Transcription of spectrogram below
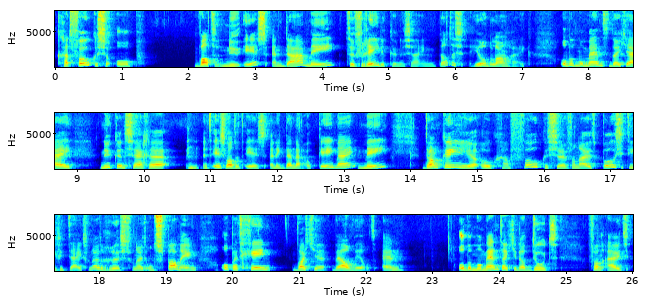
gaat focussen op wat nu is en daarmee tevreden kunnen zijn. Dat is heel belangrijk. Op het moment dat jij nu kunt zeggen: het is wat het is en ik ben daar oké okay mee, dan kun je je ook gaan focussen vanuit positiviteit, vanuit rust, vanuit ontspanning op hetgeen wat je wel wilt. En op het moment dat je dat doet vanuit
